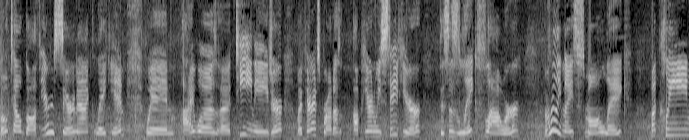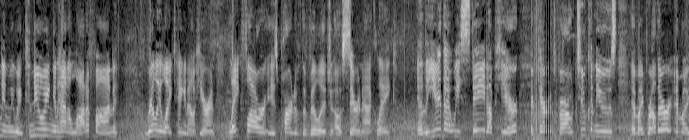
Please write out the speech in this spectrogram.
Motel Gothier, Saranac Lake Inn. When I was a teenager, my parents brought us up here and we stayed here. This is Lake Flower, a really nice small lake, but clean, and we went canoeing and had a lot of fun. Really liked hanging out here, and Lake Flower is part of the village of Saranac Lake. And the year that we stayed up here, my parents borrowed two canoes, and my brother and my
